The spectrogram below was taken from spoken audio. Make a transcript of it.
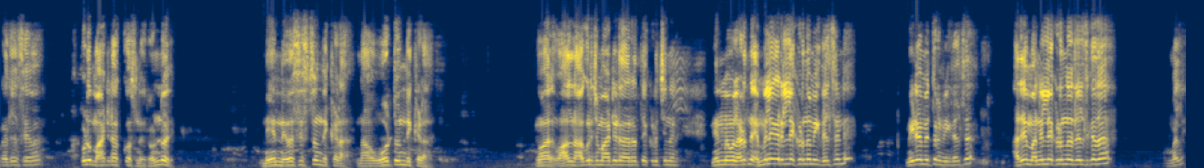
ప్రజల సేవ. అప్పుడు మాట్లాడే హక్కు వస్తుంది. రెండోది నేను నివసిస్తుంది ఇక్కడ. నా ఓటు ఉంది ఇక్కడ. వాళ్ళు నా గురించి మాట్లాడే అర్హత ఎక్కడ వచ్చిందని నేను మిమ్మల్ని అడుగుతున్నా ఎమ్మెల్యే గారు ఇల్లు ఎక్కడుందో మీకు తెలుసండి? మీడియా మిత్రులు మీకు తెలుసా? అదే మన ఇల్లు ఎక్కడుందో తెలుసు కదా? మళ్ళీ?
